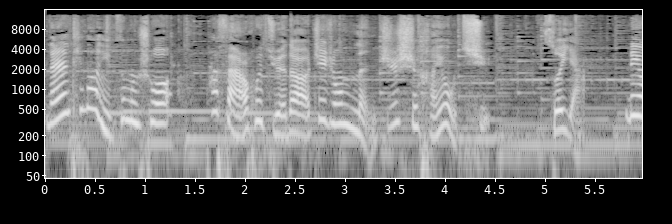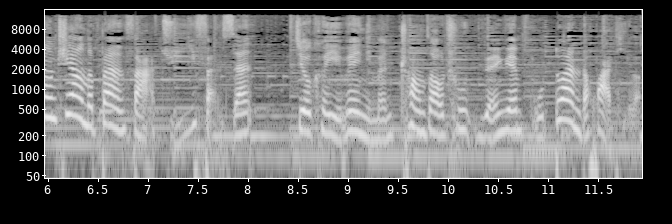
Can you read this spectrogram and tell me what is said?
男人听到你这么说，他反而会觉得这种冷知识很有趣。所以啊，利用这样的办法举一反三，就可以为你们创造出源源不断的话题了，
